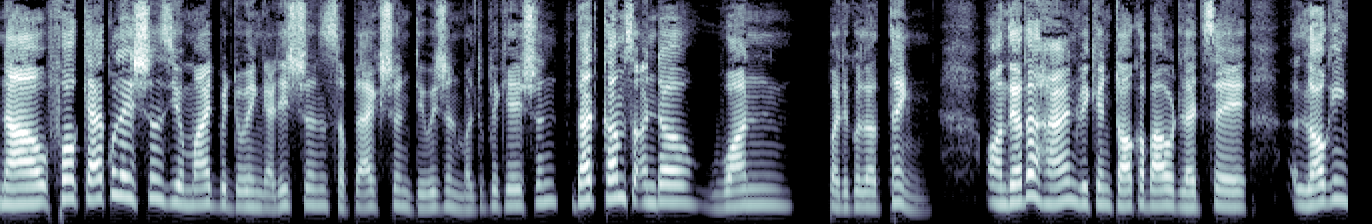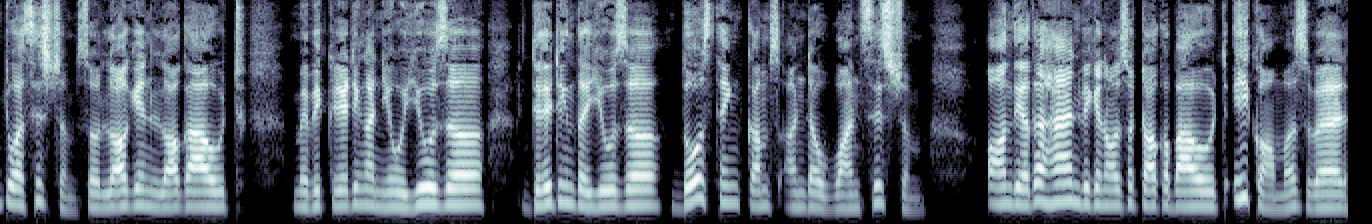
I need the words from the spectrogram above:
Now, for calculations, you might be doing addition, subtraction, division, multiplication. That comes under one particular thing. On the other hand, we can talk about, let's say, logging to a system. So log in, log out, maybe creating a new user, deleting the user. Those things comes under one system. On the other hand, we can also talk about e-commerce where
